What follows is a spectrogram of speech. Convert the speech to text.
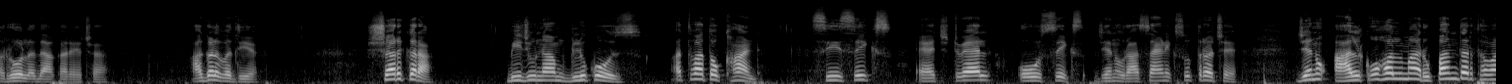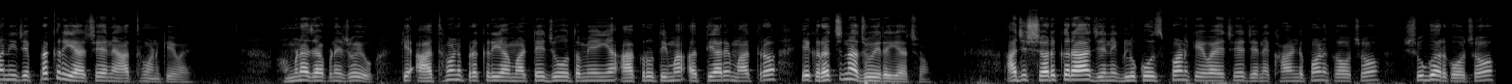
રોલ અદા કરે છે. આગળ વધીએ. શર્કરા, બીજું નામ ગ્લુકોઝ અથવા તો ખાંડ C six H twelve O six જેનું રાસાયણિક સૂત્ર છે, જેનું આલ્કોહોલમાં રૂપાંતર થવાની જે પ્રક્રિયા છે એને આથવણ કહેવાય. હમણાં જ આપણે જોયું કે આથવણ પ્રક્રિયા માટે જો તમે અહીંયા આકૃતિમાં અત્યારે માત્ર એક રચના જોઈ રહ્યા છો. આ જે શર્કરા, જેને ગ્લુકોઝ પણ કહેવાય છે, જેને ખાંડ પણ કહો છો, શુગર કહો છો,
